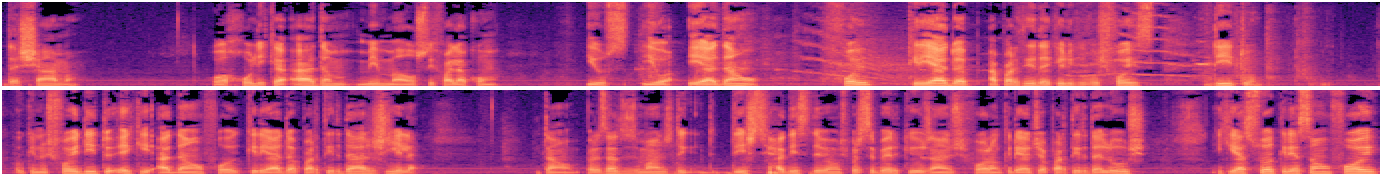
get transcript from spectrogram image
da chama. وخلق آدم مما وصف لكم e, os, e, e Adão foi criado a, a partir daquilo que vos foi dito. O que nos foi dito é que Adão foi criado a partir da argila. Então, prezados irmãos, deste hadith devemos perceber que os anjos foram criados a partir da luz e que a sua criação foi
